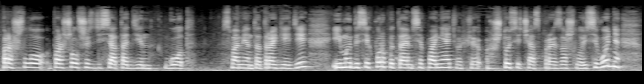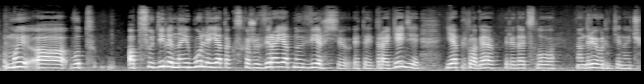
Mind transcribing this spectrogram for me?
Прошло, прошел 61 год с момента трагедии, и мы до сих пор пытаемся понять вообще, что сейчас произошло. И сегодня мы а, вот обсудили наиболее, я так скажу, вероятную версию этой трагедии. Я предлагаю передать слово Андрею Валентиновичу.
